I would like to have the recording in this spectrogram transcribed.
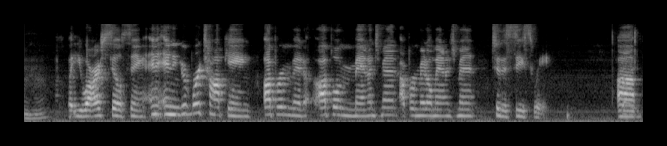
Mm-hmm. But you are still seeing, and, and we're talking upper mid, upper management, upper middle management to the C-suite. Right. Um,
